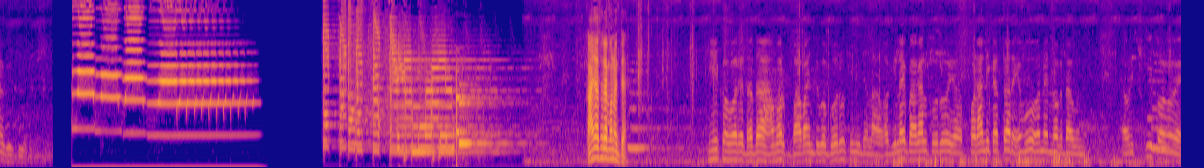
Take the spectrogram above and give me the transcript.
अच्छा गिरती है। कहाँ जा सर मनोज जा? की खबर है दादा? हमार बाबा इन दुगो गोरु किनी दिला। अगिले बागाल करो या पढ़ा लिखा तर है वो ने लॉकडाउन और की करबे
